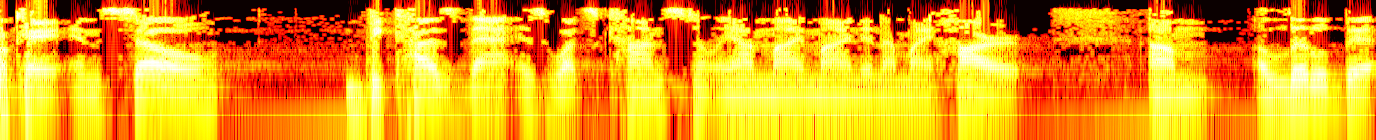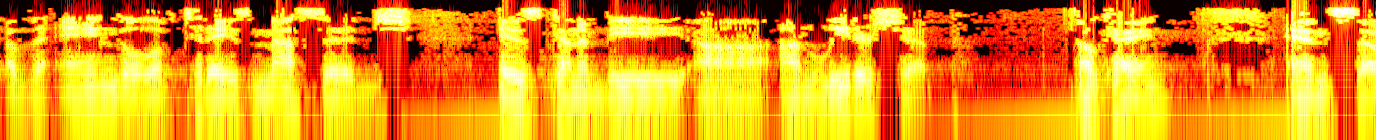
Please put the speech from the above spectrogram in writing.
Okay, and so because that is what's constantly on my mind and on my heart, um, a little bit of the angle of today's message is going to be uh, on leadership. Okay? And so,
